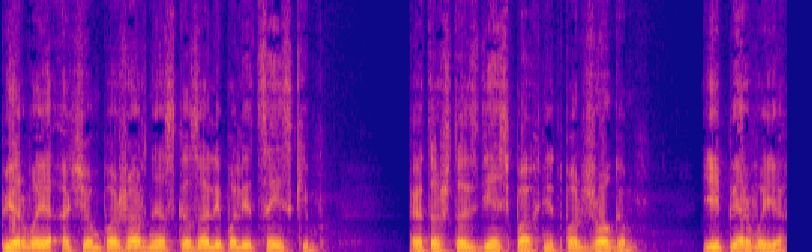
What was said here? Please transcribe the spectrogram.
Первое, о чем пожарные сказали полицейским, это что здесь пахнет поджогом, и первое,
